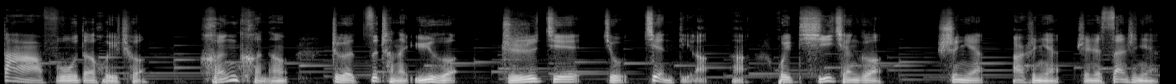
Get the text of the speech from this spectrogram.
大幅的回撤，很可能这个资产的余额直接就见底了啊，会提前个十年、二十年甚至三十年，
